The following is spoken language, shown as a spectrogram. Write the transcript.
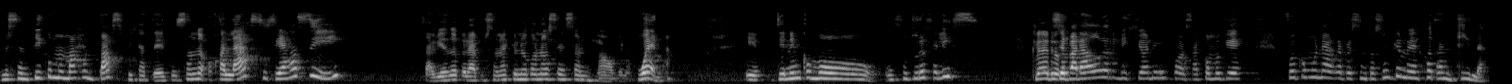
me sentí como más en paz, fíjate, pensando, ojalá si seas así, sabiendo que las personas que uno conoce son más o menos buenas, y tienen como un futuro feliz. Claro. Separado de religiones y cosas, como que fue como una representación que me dejó tranquila.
